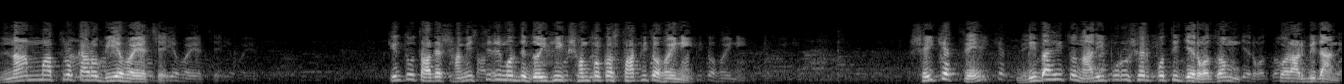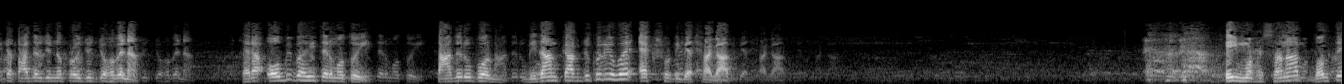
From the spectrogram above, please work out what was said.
নাম মাত্র কারও বিয়ে হয়েছে। কিন্তু তাদের স্বামী স্ত্রীর মধ্যে দৈহিক সম্পর্ক স্থাপিত হয়নি। সেই ক্ষেত্রে বিবাহিত নারী পুরুষের প্রতি যে রজম করার বিধান, এটা তাদের জন্য প্রযোজ্য হবে না। এরা অবিবাহিতের মতোই তাদের উপর বিধান কার্যকরী হয়ে একশোটি ব্যথাঘাত। এই মহসানাত বলতে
